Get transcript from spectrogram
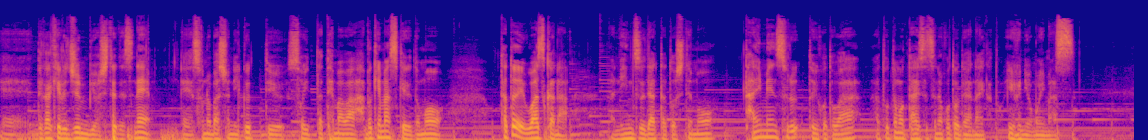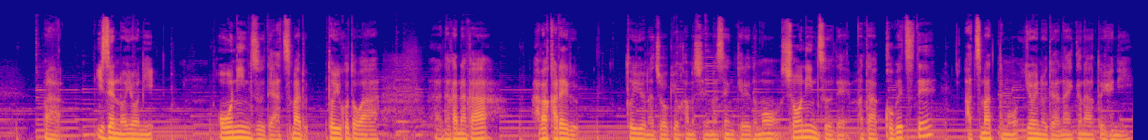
えー、出かける準備をしてですねえその場所に行くっていうそういった手間は省けますけれどもたとえわずかな人数であったとしても対面するということはとても大切なことではないかというふうに思います。まあ、以前のように大人数で集まるということはなかなかはばかれるというような状況かもしれませんけれども少人数でまた個別で集まっても良いのではないかなというふうに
